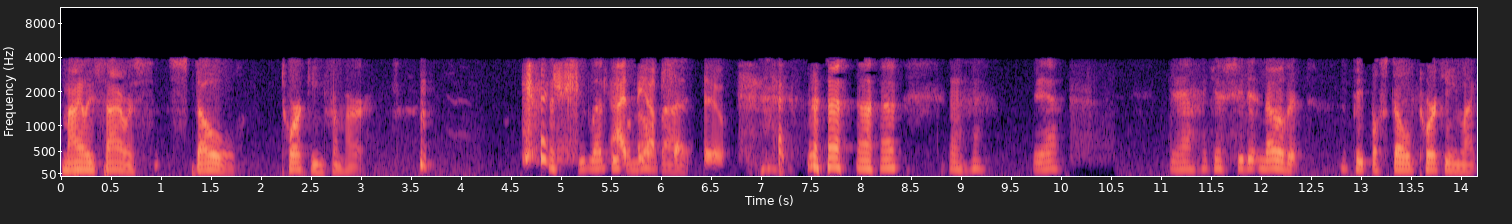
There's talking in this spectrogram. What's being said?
Miley Cyrus stole twerking from her. she let people I'd be know upset about it. too. uh-huh. Yeah. Yeah, I guess she didn't know that people stole twerking like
